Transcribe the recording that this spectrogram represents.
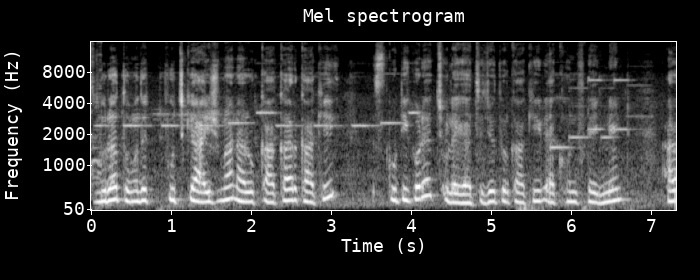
বন্ধুরা তোমাদের পুচকে আয়ুষ্মান আর ও কাকার কাকি স্কুটি করে চলে গেছে, যেহেতু ওর কাকির এখন প্রেগনেন্ট আর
